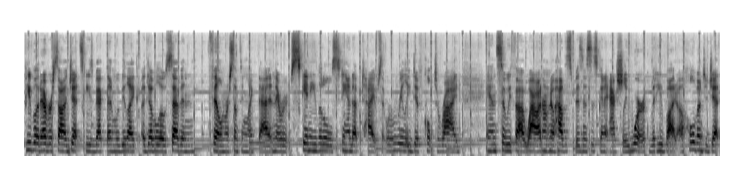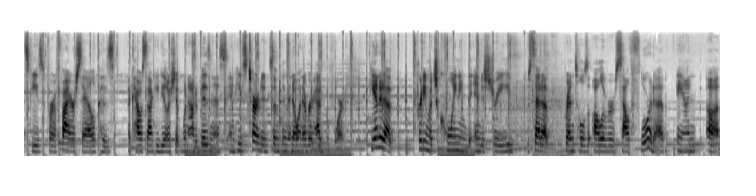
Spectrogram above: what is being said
people that ever saw jet skis back then would be like a 007 film or something like that. And they were skinny little stand up types that were really difficult to ride. And so we thought, wow, I don't know how this business is going to actually work. But he bought a whole bunch of jet skis for a fire sale because a Kawasaki dealership went out of business and he started something that no one ever had before. He ended up pretty much coining the industry. He set up rentals all over South Florida and uh,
